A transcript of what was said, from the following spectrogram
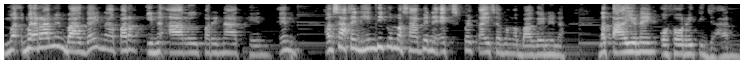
ma- maraming bagay na parang inaaral pa rin natin. And ang sa akin, hindi ko masabi na expert tayo sa mga bagay na, na tayo na yung authority dyan.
